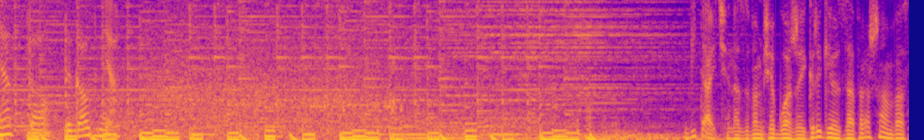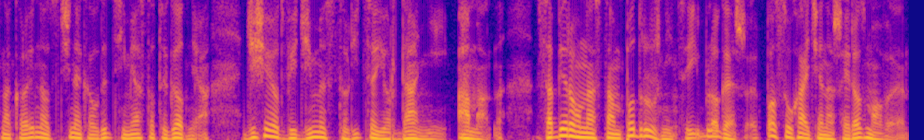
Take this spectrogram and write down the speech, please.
Miasto tygodnia. Witajcie, nazywam się Błażej Grygiel, zapraszam Was na kolejny odcinek audycji Miasto Tygodnia. Dzisiaj odwiedzimy stolicę Jordanii, Amman. Zabiorą nas tam podróżnicy i blogerzy. Posłuchajcie naszej rozmowy.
